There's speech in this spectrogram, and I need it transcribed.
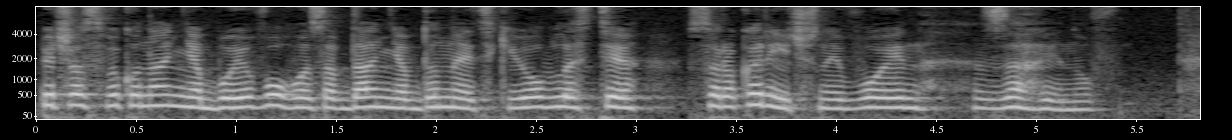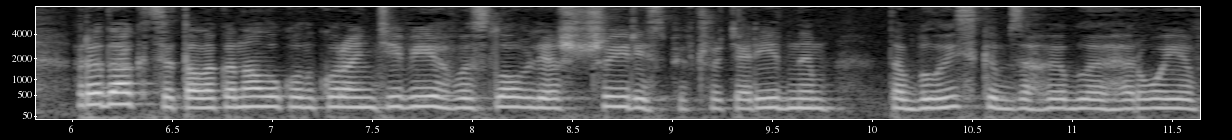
Під час виконання бойового завдання в Донецькій області 40-річний воїн загинув. Редакція телеканалу Конкурент ТІВІ висловлює щирі співчуття рідним та близьким загиблих героїв,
